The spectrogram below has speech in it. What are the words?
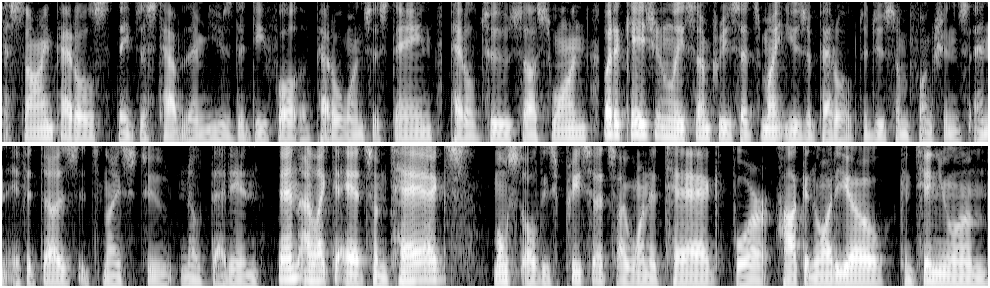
assign pedals, they just have them use the default of pedal 1 sustain, pedal 2 sus 1, but occasionally some presets might use a pedal to do some functions, and if it does, it's nice to note that in. Then I like to add some tags most all these presets I want to tag for Haken Audio, Continuum,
